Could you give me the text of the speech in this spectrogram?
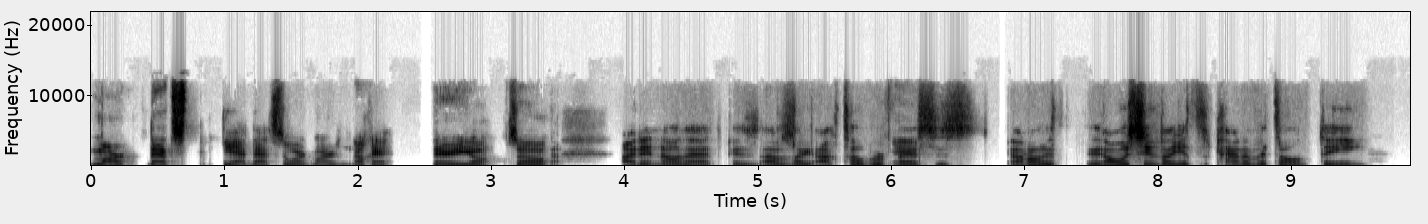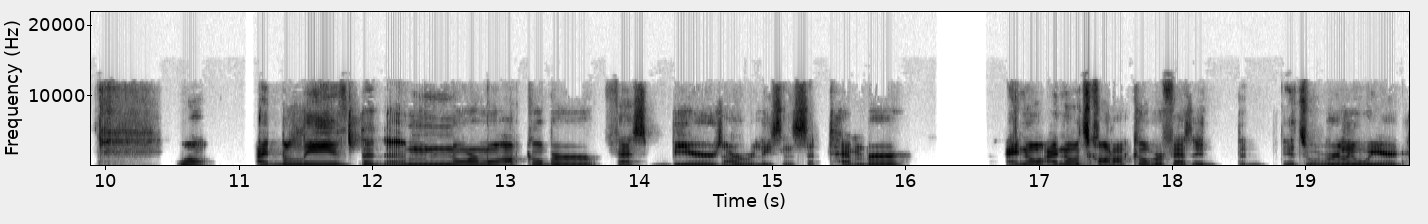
Mar, that's yeah, that's the word Marzen. Okay, there you go. So I didn't know that because I was like Oktoberfest yeah. is I don't know. It, it always seems like it's kind of its own thing. Well, I believe the normal Oktoberfest beers are released in September. I know, I know it's called Oktoberfest. It it's really weird,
